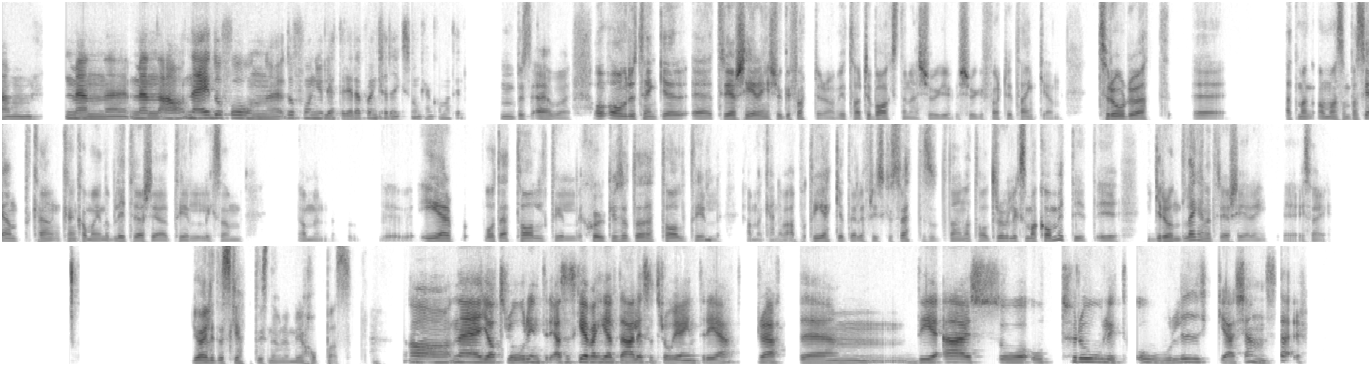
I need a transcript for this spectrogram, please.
Um, men men ja, nej, då får, hon, då får hon ju leta reda på en klinik som hon kan komma till. Mm, äh, om, om, du tänker eh, triagering 2040, då, om vi tar tillbaka den här 20, 2040-tanken. Tror du att, eh, att man, om man som patient kan, kan komma in och bli triagerad till liksom, ja, men, er åt ett håll till sjukhuset åt ett håll till ja, men kan det vara apoteket eller Friskis Svettis åt ett annat håll? Tror du vi liksom har kommit dit i, i grundläggande triagering i Sverige? Jag är lite skeptisk nämligen, men jag hoppas. Ja, nej, jag tror inte det. Alltså ska jag vara helt ärlig så tror jag inte det. För att um, det är så otroligt olika tjänster.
